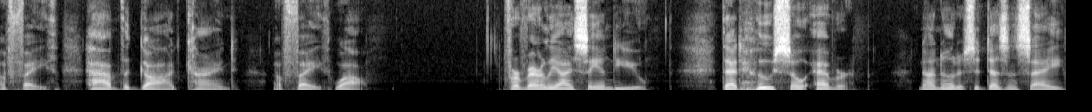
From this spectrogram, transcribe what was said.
of faith. Have the God kind of faith. Wow. For verily I say unto you, that whosoever, now notice it doesn't say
